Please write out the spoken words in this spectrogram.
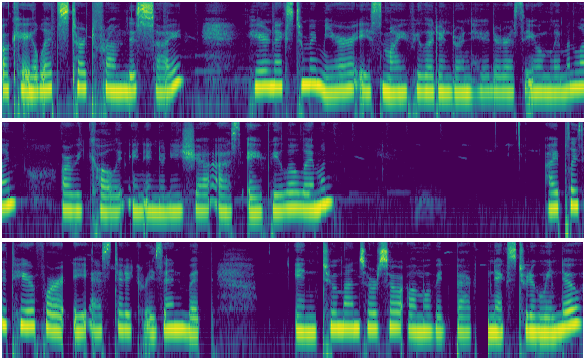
Okay, let's start from this side. Here next to my mirror is my Philodendron Hederaceum lemon lime or we call it in Indonesia as a philo lemon. I place it here for a aesthetic reason but in two months or so I'll move it back next to the window.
